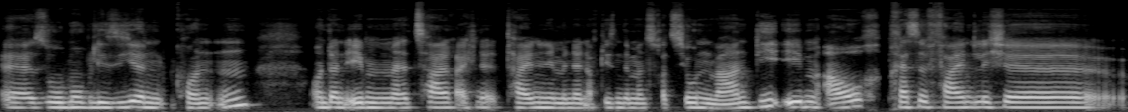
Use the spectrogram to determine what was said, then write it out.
äh, so mobilisieren konnten und dann eben äh, zahlreiche Teilnehmenden auf diesen Demonstrationen waren, die eben auch pressefeindliche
